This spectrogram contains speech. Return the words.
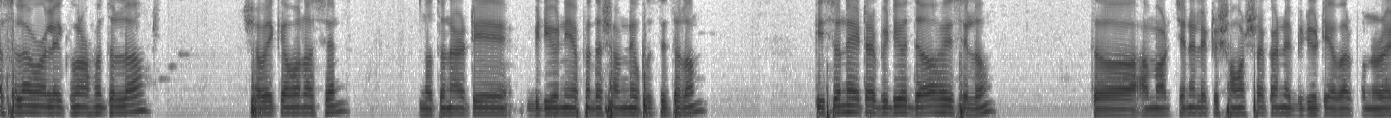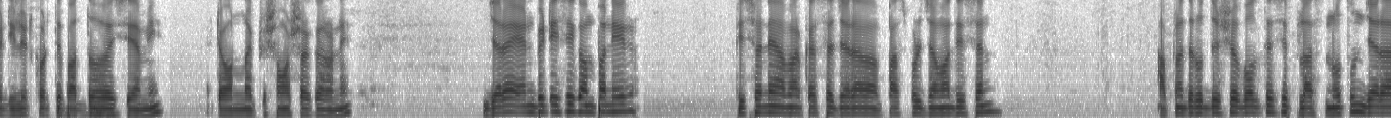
আসসালামু আলাইকুম রহমতুল্লাহ। সবাই কেমন আছেন? নতুন আরেকটি ভিডিও নিয়ে আপনাদের সামনে উপস্থিত হলাম। পিছনে এটার ভিডিও দেওয়া হয়েছিল। তো আমার চ্যানেলে একটু সমস্যার কারণে ভিডিওটি আবার পুনরায় ডিলিট করতে বাধ্য হয়েছি আমি। এটা অন্য একটু সমস্যার কারণে। যারা এনবিটিসি কোম্পানির, পিছনে আমার কাছে যারা পাসপোর্ট জমা দিয়েছেন, আপনাদের উদ্দেশ্য বলতেছি, প্লাস নতুন যারা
